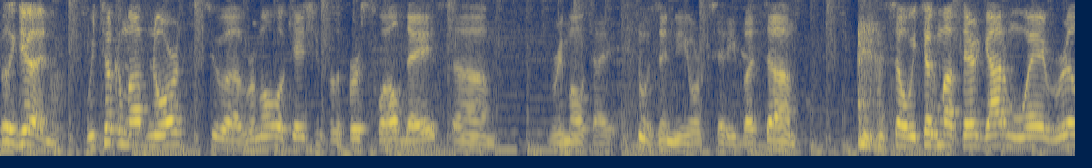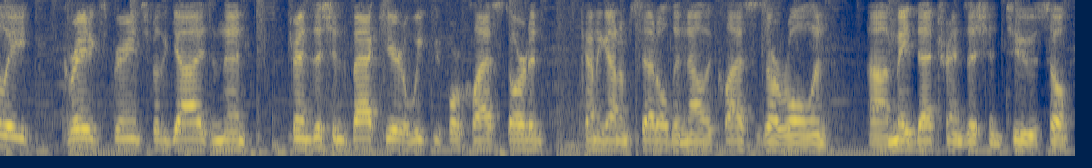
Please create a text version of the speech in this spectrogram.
Really good. We took them up north to a remote location for the first 12 days. Um, remote, I was in New York City, but um, so we took them up there, got them away. Really great experience for the guys, and then transitioned back here a week before class started. Kind of got them settled, and now the classes are rolling. Uh, made that transition too. So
